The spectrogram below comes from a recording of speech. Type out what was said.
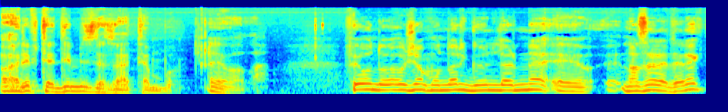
Arif dediğimiz de zaten bu. Eyvallah. Ve onda hocam onların gönüllerine e, nazar ederek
